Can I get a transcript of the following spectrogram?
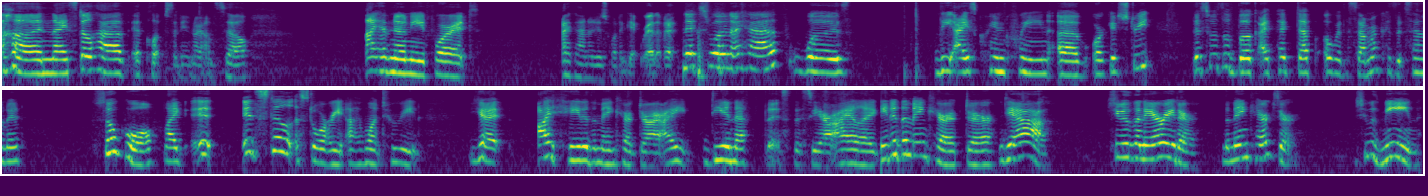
Uh, and I still have Eclipse sitting around, so I have no need for it. I kind of just want to get rid of it. Next one I have was The Ice Cream Queen of Orchard Street. This was a book I picked up over the summer because it sounded so cool. Like, it it's still a story I want to read. Yet, I hated the main character. I DNF'd this this year. I, like, hated the main character. Yeah, she was the narrator the main character. She was mean,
